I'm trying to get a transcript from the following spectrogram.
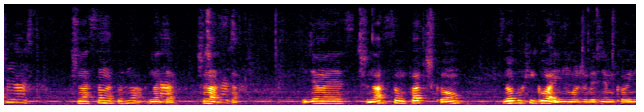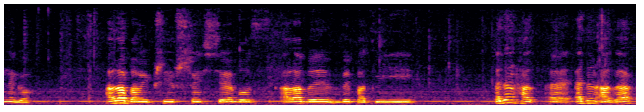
13. 13 na pewno? No tak, Tak, 13. 13. Jedziemy z 13 paczką. Znowu Higuain, może weźmiemy kogo innego. Alaba mi przyniósł szczęście, bo z Alaby wypadł mi Eden, ha e, Eden Hazard.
